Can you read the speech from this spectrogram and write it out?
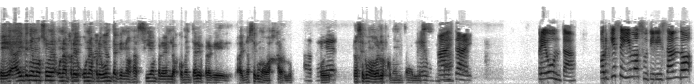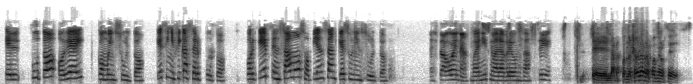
Eh, ahí teníamos una, una, pre- una pregunta que nos hacían para en los comentarios para que... Ay, no sé cómo bajarlo. A ver, No sé cómo ver los comentarios. Ah, está ahí. Pregunta, ¿por qué seguimos utilizando el puto o gay como insulto? ¿Qué significa ser puto? ¿Por qué pensamos o piensan que es un insulto? Está buena. Buenísima la pregunta. Sí. Eh, ¿La respondo yo o la responden ustedes?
